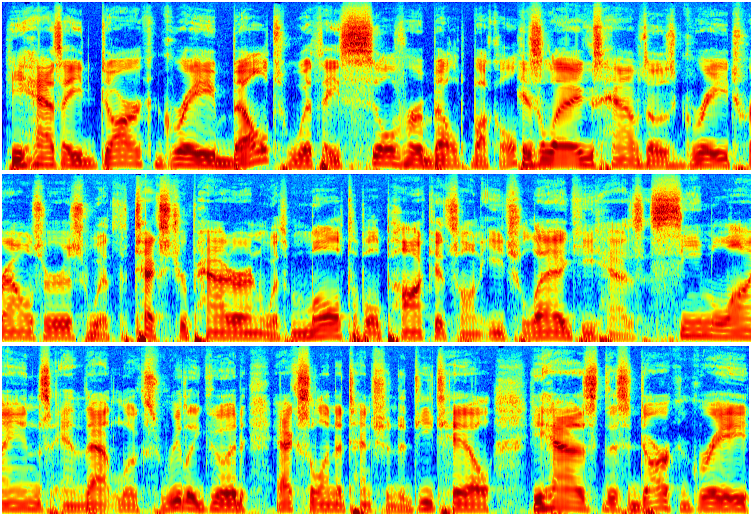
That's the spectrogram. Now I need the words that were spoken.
He has a dark gray belt with a silver belt buckle. His legs have those gray trousers with the texture pattern with multiple pockets on each leg. He has seam lines, and that looks really good excellent attention to detail. He has this dark gray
